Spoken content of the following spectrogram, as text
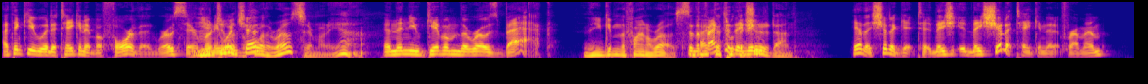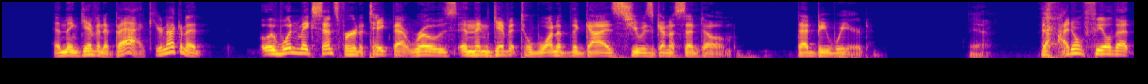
I think he would have taken it before the rose you ceremony, do wouldn't you? before the rose ceremony, yeah. and then you give him the rose back. And then you give him the final rose. So In the fact, fact that's that what they they should have done. Yeah, they should have get ta- they sh- they should have taken it from him, and then given it back. You're not gonna. It wouldn't make sense for her to take that rose and then give it to one of the guys she was gonna send home. That'd be weird. Yeah. I don't feel that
